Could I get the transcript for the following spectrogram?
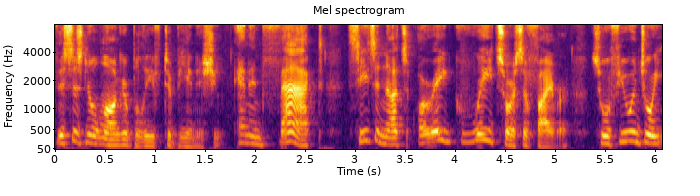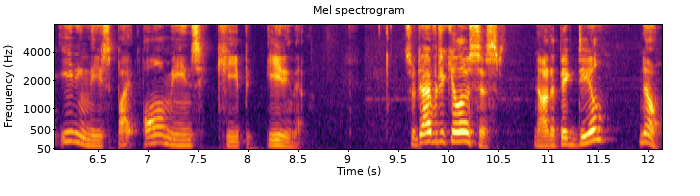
This is no longer believed to be an issue. And in fact, seeds and nuts are a great source of fiber. So if you enjoy eating these, by all means, keep eating them. So diverticulosis, not a big deal? No,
